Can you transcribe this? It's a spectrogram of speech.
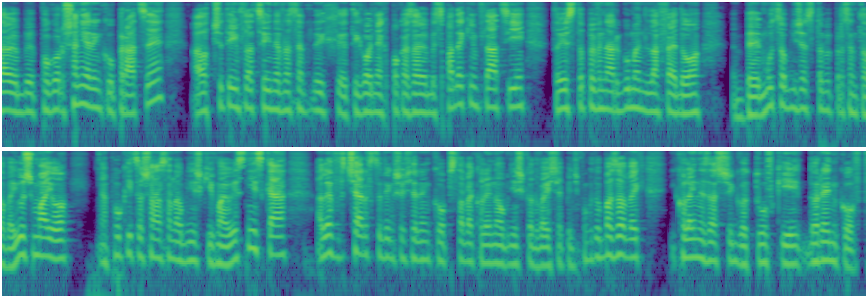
wykazałyby pogorszenie rynku pracy, a odczyty inflacyjne w następnych tygodniach pokazałyby spadek inflacji, to jest to pewien argument dla Fedu, by móc obniżać stopy procentowe już w maju. A póki co szansa na obniżki w maju jest niska, ale w czerwcu większość rynku obstawia kolejną obniżkę o 25 punktów bazowych i kolejny zastrzyk gotówki do rynków.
